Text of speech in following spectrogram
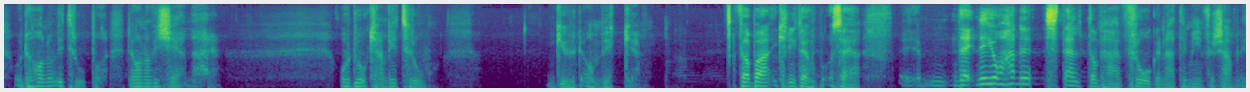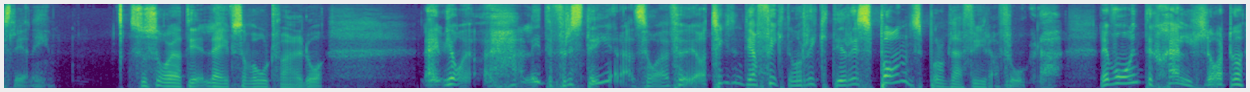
Och det är honom vi tror på, det är honom vi tjänar. Och då kan vi tro Gud om mycket. Får jag bara knyta ihop och säga, eh, när jag hade ställt de här frågorna till min församlingsledning så sa jag till Leif som var ordförande då, Leif, jag är lite frustrerad, sa jag. för jag tyckte inte jag fick någon riktig respons på de där fyra frågorna. Det var inte självklart att,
